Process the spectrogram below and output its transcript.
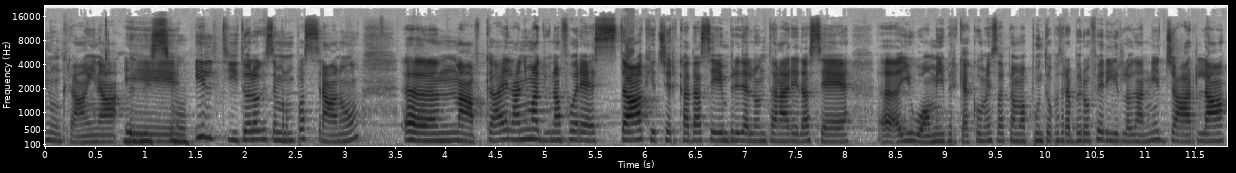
in Ucraina Bellissimo. e il titolo che sembra un po' strano ehm, Mavka è l'anima di una foresta che cerca da sempre di allontanare da sé eh, gli uomini perché come sappiamo appunto potrebbero ferirla o danneggiarla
